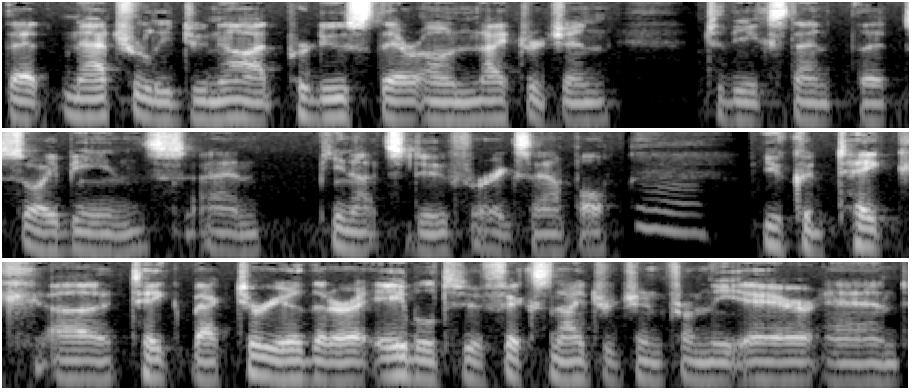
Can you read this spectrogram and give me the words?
that naturally do not produce their own nitrogen to the extent that soybeans and peanuts do, for example. Mm. You could take uh, take bacteria that are able to fix nitrogen from the air and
